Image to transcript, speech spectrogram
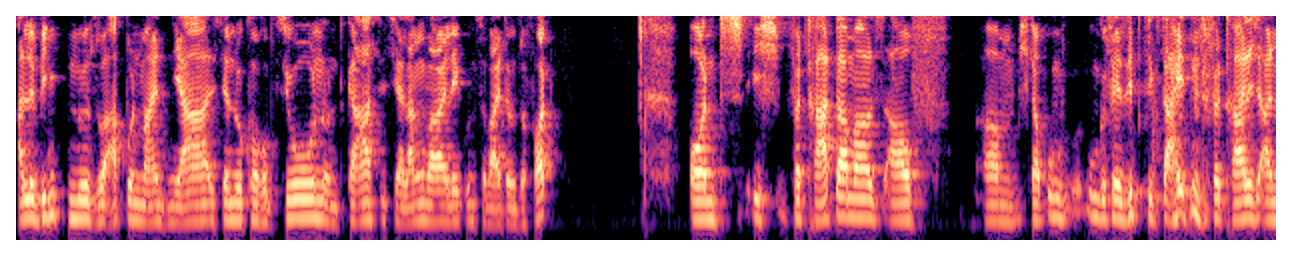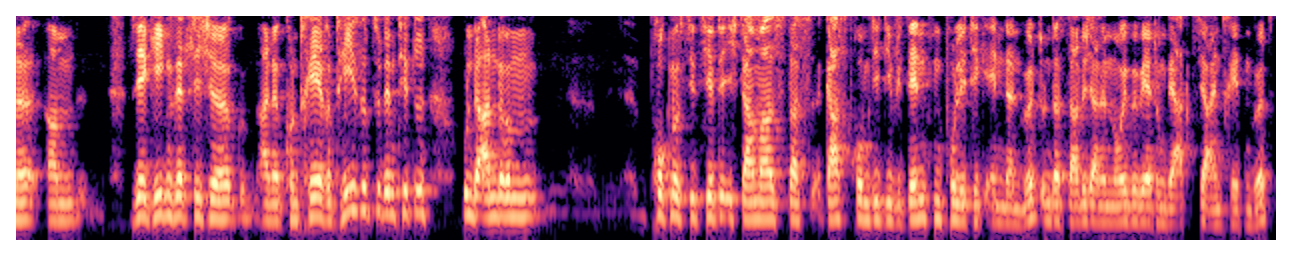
alle winkten nur so ab und meinten, ja, ist ja nur Korruption und Gas ist ja langweilig und so weiter und so fort. Und ich vertrat damals auf, ähm, ich glaube, un ungefähr 70 Seiten, vertrat ich eine ähm, sehr gegensätzliche, eine konträre These zu dem Titel. Unter anderem prognostizierte ich damals, dass Gazprom die Dividendenpolitik ändern wird und dass dadurch eine Neubewertung der Aktie eintreten wird.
